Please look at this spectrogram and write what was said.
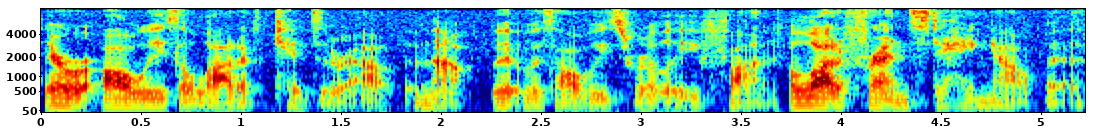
there were always a lot of kids around and that it was always really fun a lot of friends to hang out with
